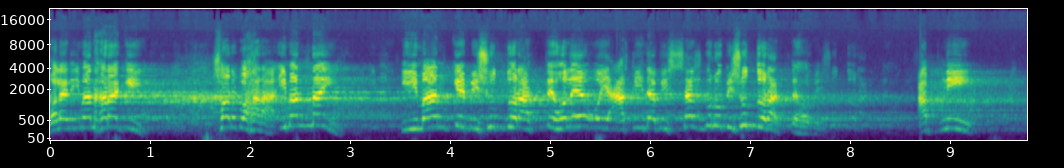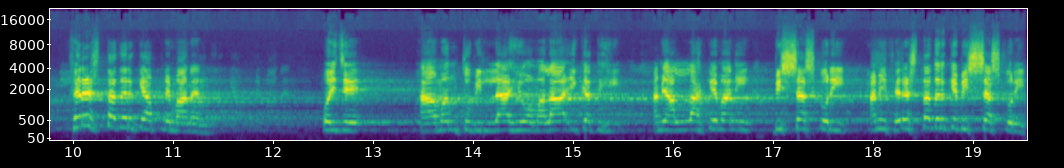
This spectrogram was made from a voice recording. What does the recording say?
বলেন, ইমান হারা কি? সর্বহারা। ইমান নাই। ইমানকে বিশুদ্ধ রাখতে হলে ওই আকিদা, বিশ্বাসগুলো বিশুদ্ধ রাখতে হবে। আপনি ফেরেশতাদেরকে আপনি মানেন। ওই যে, আমান্তু বিল্লাহি ও মালাইকাতিহি। আমি আল্লাহকে মানি, বিশ্বাস করি। আমি ফেরেশতাদেরকে বিশ্বাস করি।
